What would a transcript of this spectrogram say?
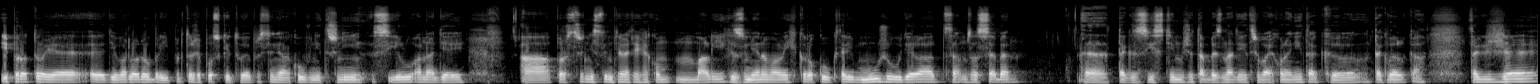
I proto je eh, divadlo dobrý, protože poskytuje prostě nějakou vnitřní sílu a naději a prostřednictvím těch jako malých změn, malých kroků, který můžu udělat sám za sebe, eh, tak zjistím, že ta beznaděj třeba jako není tak, eh, tak velká. Takže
